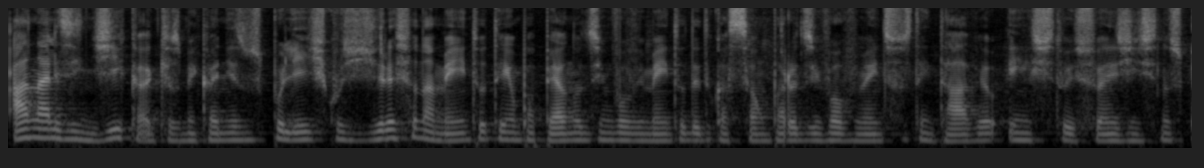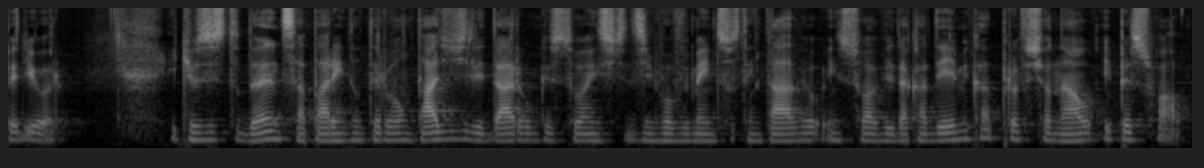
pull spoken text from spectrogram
A análise indica que os mecanismos políticos de direcionamento têm um papel no desenvolvimento da educação para o desenvolvimento sustentável em instituições de ensino superior, e que os estudantes aparentam ter vontade de lidar com questões de desenvolvimento sustentável em sua vida acadêmica, profissional e pessoal.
